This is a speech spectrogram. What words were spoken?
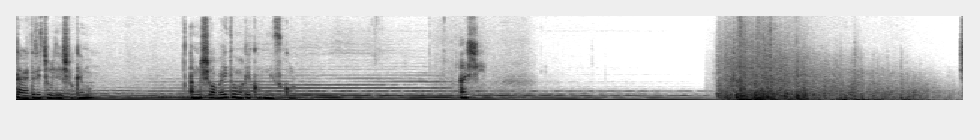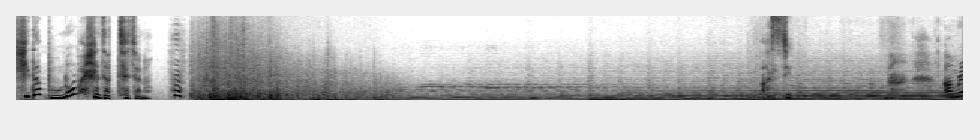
তাড়াতাড়ি চলে এসো কেমন? আমরা সবাই তোমাকে খুব মিস করব। আসি। সীতা বুনো বাসে যাচ্ছে যেন। আসছি। আমরা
